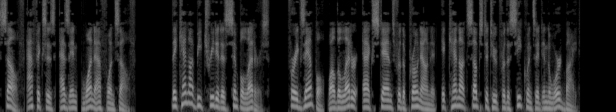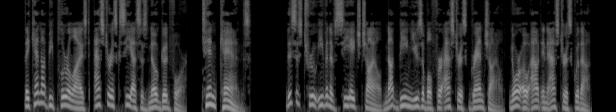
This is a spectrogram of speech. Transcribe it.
self affixes, as in, one f oneself. They cannot be treated as simple letters. For example, while the letter, x stands for the pronoun it, it cannot substitute for the sequence it in the word byte. They cannot be pluralized. *cs is no good for tin cans. This is true even of ch child not being usable for asterisk grandchild, nor o out in asterisk without,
